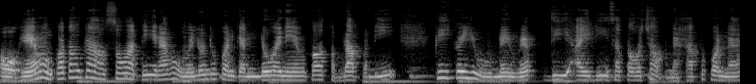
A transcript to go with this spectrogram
โอเคผมก็ต้องกล่าวสวัสดีนะผมวัยรุ่นทุกคนกันด้วยเนี่ยก็สำหรับวันนี้ พี่ก็อยู่ในเว็บ DID Store Shop นะครับทุกคนนะ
